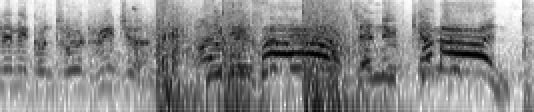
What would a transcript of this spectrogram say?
enemy-controlled region. Taking fire! Sending... Come on!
